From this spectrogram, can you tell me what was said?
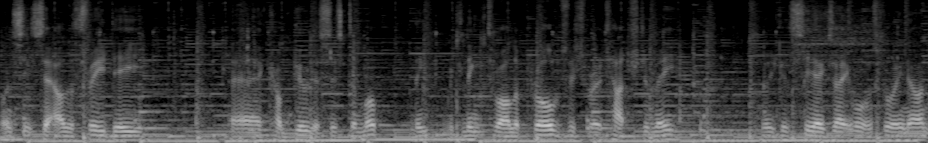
once he set all the 3D uh, computer system up which linked to all the probes which were attached to me so he could see exactly what was going on.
